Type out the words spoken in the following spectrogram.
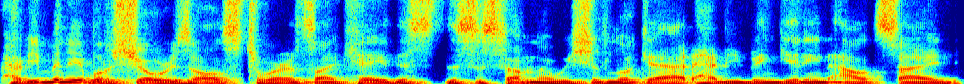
have you been able to show results to where it's like, hey, this this is something that we should look at? Have you been getting outside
